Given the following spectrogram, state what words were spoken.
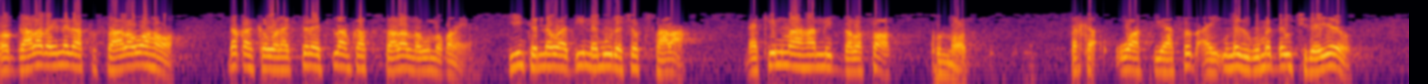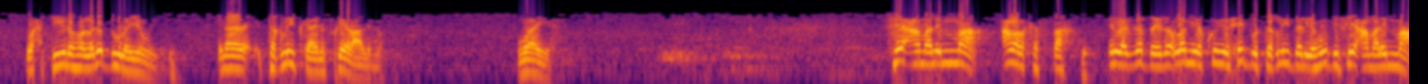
Oo gaalada innagaa tusaale u ahoo dhaqanka wanaagsan ee islaamkaa tusaale nagu noqonaya. Diintana waa diin namuudajo tusaale ah. Laakiin maaha mid daba socod ku nool. Marka waa siyaasad ay nebigu ummadda u jideeyayo. Wax diinahoo laga duulayo wey inaan taqliidka aynu iska ilaalino waaya fii camalin ma camal kasta in lagaga daydo lam yakun yuxibu taqliid alyahuudi fii camalin ma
